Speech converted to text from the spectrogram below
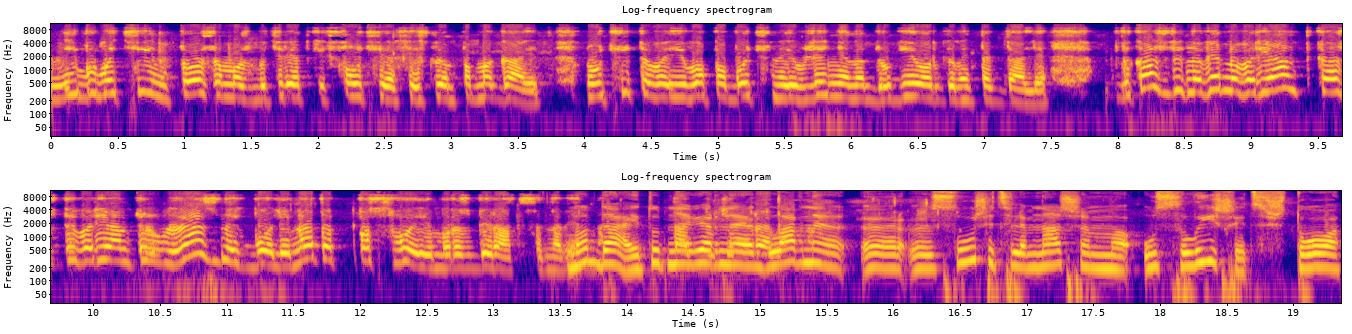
И буматин тоже, может быть, в редких случаях, если он помогает. Но учитывая его побочные явления на другие органы и так далее. Каждый, наверное, вариант, каждый вариант разных болей надо по-своему разбираться, наверное. Ну да, и тут, так наверное, главное э, э, слушателям нашим услышать, что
